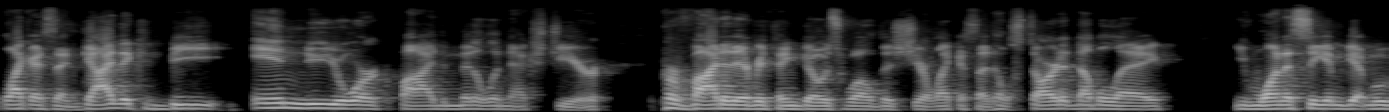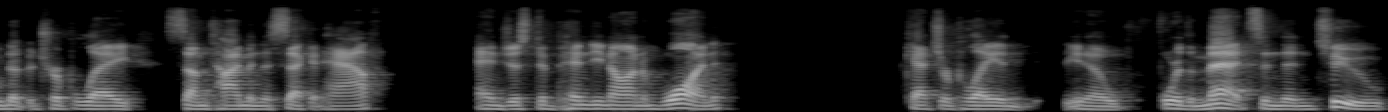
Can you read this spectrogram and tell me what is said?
like I said, guy that can be in New York by the middle of next year, provided everything goes well this year. Like I said, he'll start at double A. You want to see him get moved up to AAA sometime in the second half. And just depending on one, catcher play and you know for the Mets, and then two,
